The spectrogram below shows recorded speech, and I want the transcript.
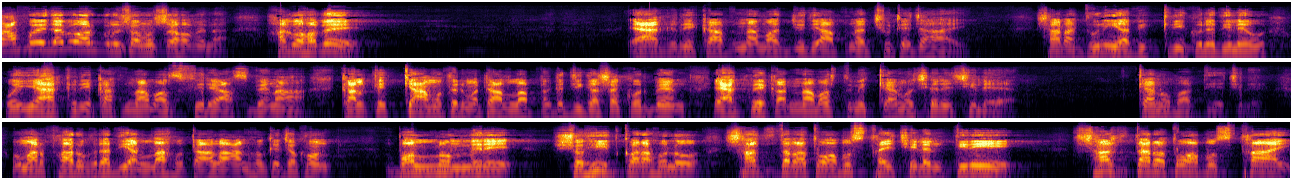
মাফ হয়ে যাবে, আর কোনো সমস্যা হবে না। হাগো, হবে? এক রেখাত নামাজ যদি আপনার ছুটে যায়, সারা দুনিয়া বিক্রি করে দিলেও ওই এক রেখাত নামাজ ফিরে আসবে না। কালকে কেমতের মাঠে আল্লাহ আপনাকে জিজ্ঞাসা করবেন, এক রেখাত নামাজ তুমি কেন ছেড়েছিলে? কেন বাদ দিয়েছিলে? ওমার ফারুক রাদি আল্লাহ তালা আনহকে যখন বল্লম মেরে শহীদ করা হলো, সাজদারত অবস্থায় ছিলেন তিনি। সাজদারত অবস্থায়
